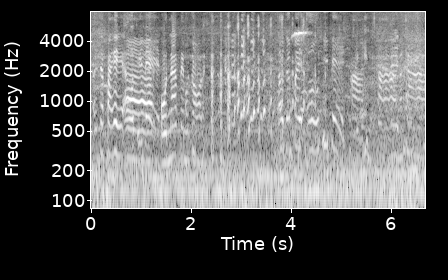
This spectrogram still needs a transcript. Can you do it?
เราจะไปเออทิเบตโอ้หน้าเต็มจอเลยเราจะไปโอทิเบตค่ะกินชา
